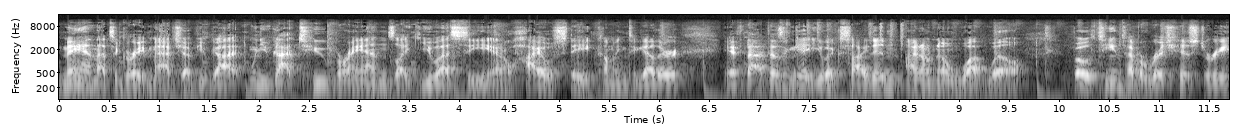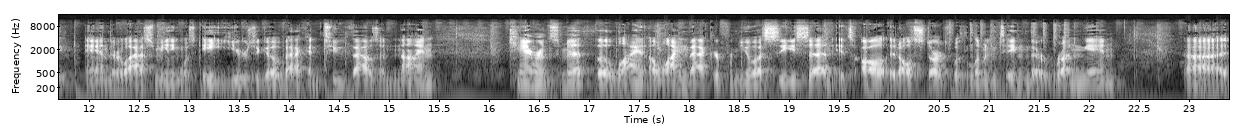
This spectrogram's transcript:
Man, that's a great matchup. You've got when you've got two brands like USC and Ohio State coming together. If that doesn't get you excited, I don't know what will. Both teams have a rich history, and their last meeting was eight years ago, back in 2009. Cameron Smith, the line, a linebacker from USC, said it's all it all starts with limiting their run game. Uh,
